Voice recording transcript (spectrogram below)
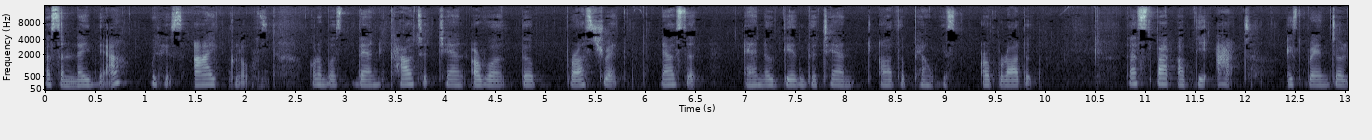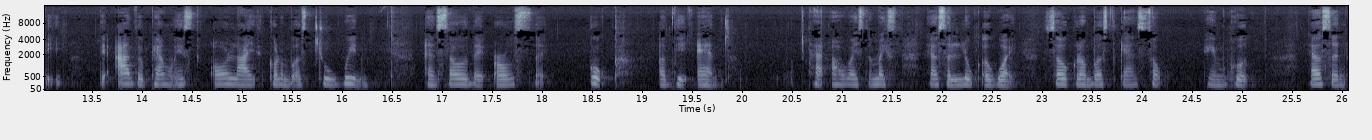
Nelson lay there with his eyes closed. Columbus then counted ten over the prostrate Nelson, and again the ten other penguins applauded. That's part of the act, explained Jolly. The other penguins all like Columbus to win, and so they all say at the end. Had always makes Nelson look away, so Columbus can soak him good. Nelson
